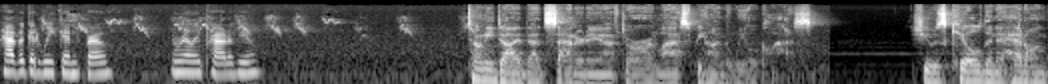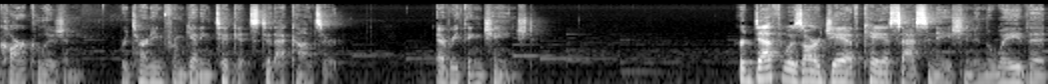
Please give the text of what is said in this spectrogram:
Have a good weekend, bro. I'm really proud of you. Tony died that Saturday after our last behind the wheel class. She was killed in a head on car collision, returning from getting tickets to that concert. Everything changed. Her death was our JFK assassination in the way that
